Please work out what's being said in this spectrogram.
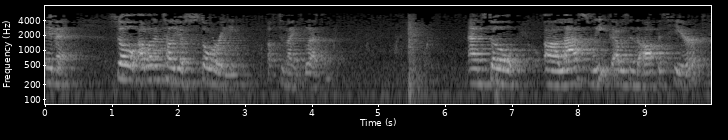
Amen. So I want to tell you a story of tonight's lesson. And so uh, last week I was in the office here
